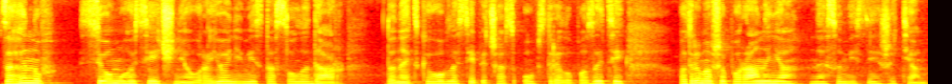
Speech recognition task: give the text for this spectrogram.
загинув 7 січня у районі міста Соледар Донецької області під час обстрілу позицій, отримавши поранення несумісні з життям.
